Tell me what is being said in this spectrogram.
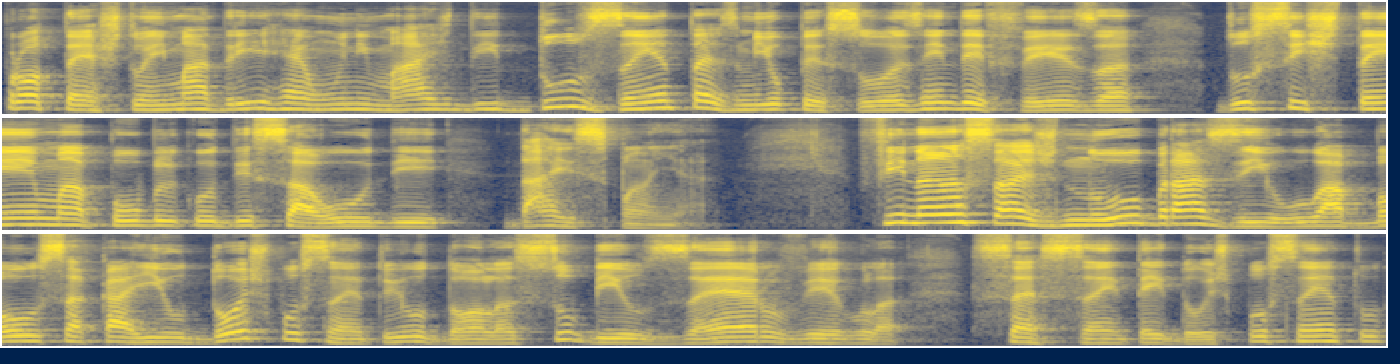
Protesto em Madrid reúne mais de 200 mil pessoas em defesa do sistema público de saúde da Espanha. Finanças no Brasil: a bolsa caiu 2% e o dólar subiu 0,5%.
